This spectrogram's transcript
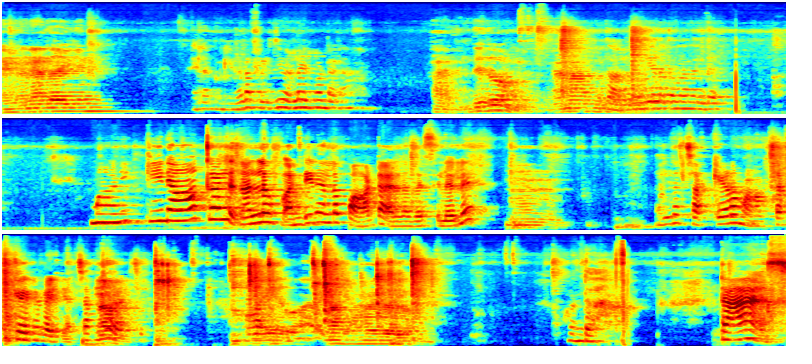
എങ്ങനെ ഇവിടെ ഫ്രിഡ്ജ് വെള്ളം ആക്കുന്നത്. മണിക്കിനാക്കൾ. നല്ല വണ്ടി നല്ല പാട്ടായിരുന്നു ബസ്സിലല്ലേ. നല്ല ചക്കയുടെ മണം. ചക്കയൊക്കെ കഴിക്കാം. ചക്ക കഴിച്ച്. ഉണ്ട് താങ്ക്സ്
